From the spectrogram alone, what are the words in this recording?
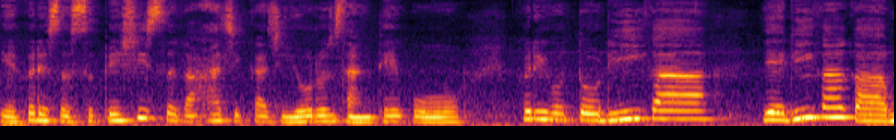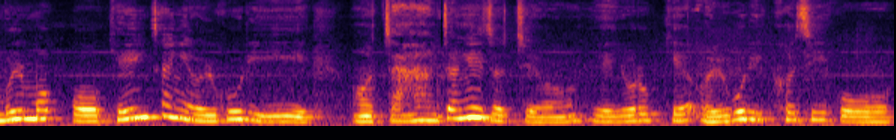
예, 그래서 스페시스가 아직까지 요런 상태고 그리고 또 리가 예, 리가가 물 먹고 굉장히 얼굴이 어, 짱짱해졌죠. 예, 요렇게 얼굴이 커지고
